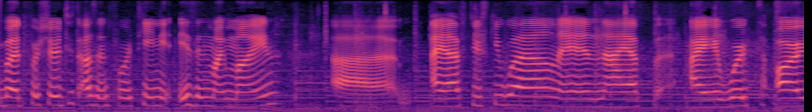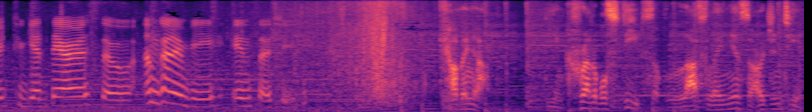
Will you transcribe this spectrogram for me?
but for sure 2014 is in my mind. Uh, I have to ski well and I have I worked hard to get there, so I'm gonna be in Sochi. Coming up, the incredible steeps of Las Leñas, Argentina.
